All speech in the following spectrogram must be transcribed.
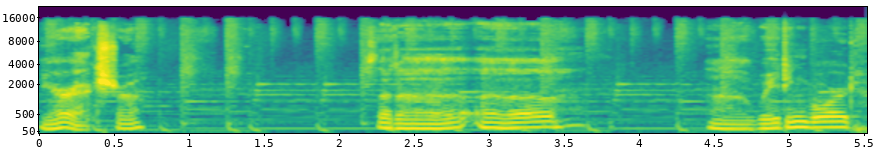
You're extra. Is that a, a, a waiting board?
